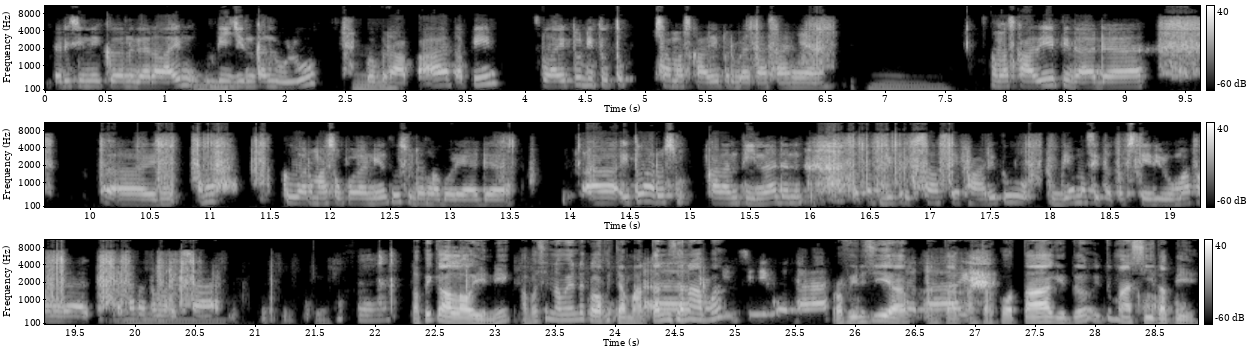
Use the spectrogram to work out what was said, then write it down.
dari sini ke negara lain Hmm. diizinkan dulu Hmm. beberapa tapi setelah itu ditutup sama sekali perbatasannya Hmm. sama sekali tidak ada eh, ini- apa keluar masuk Polandia itu sudah nggak boleh ada Eh, itu harus karantina dan tetap diperiksa setiap hari tuh dia masih tetap stay di rumah apa enggak mereka tetap meriksa. Hmm. Tapi kalau ini apa sih namanya kalau kecamatan di Eh, sana apa? provinsi kota Provinsi ya, kota, antar antar kota gitu. Itu masih tapi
